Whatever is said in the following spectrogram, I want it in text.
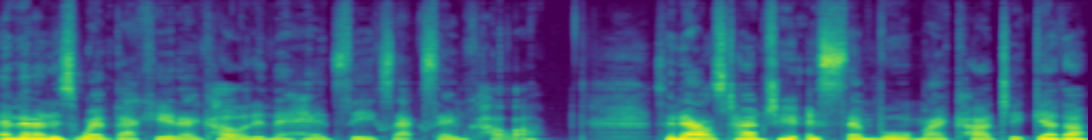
And then I just went back in and coloured in the heads the exact same colour. So now it's time to assemble my card together.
